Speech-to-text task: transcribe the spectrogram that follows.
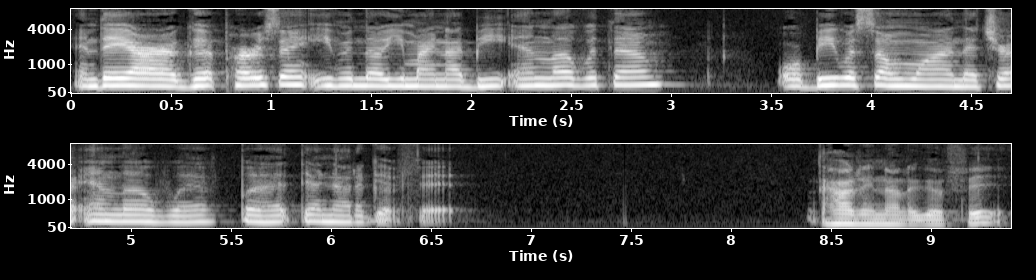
and they are a good person, even though you might not be in love with them. Or be with someone that you're in love with, but they're not a good fit. How are they not a good fit?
